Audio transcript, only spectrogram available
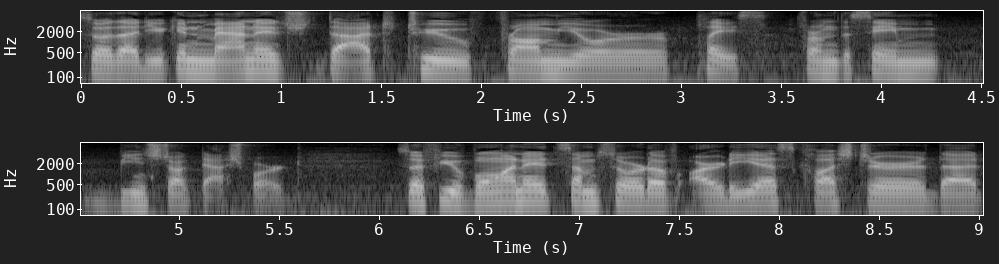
so that you can manage that too from your place, from the same Beanstalk dashboard. So if you wanted some sort of RDS cluster that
